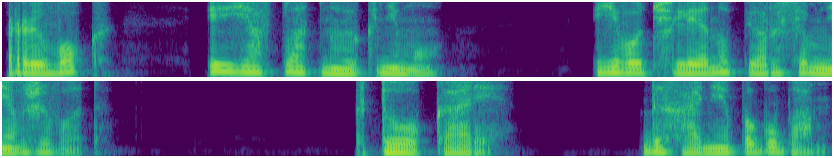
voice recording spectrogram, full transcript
Рывок, и я вплотную к нему. Его член уперся мне в живот. «Кто Кари?» Дыхание по губам.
